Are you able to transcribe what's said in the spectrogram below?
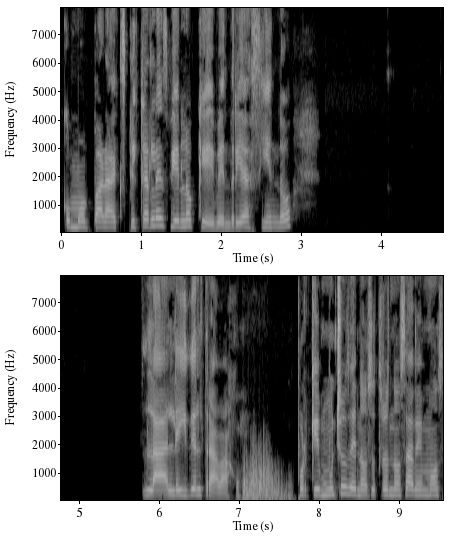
como para explicarles bien lo que vendría siendo la ley del trabajo porque muchos de nosotros no sabemos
